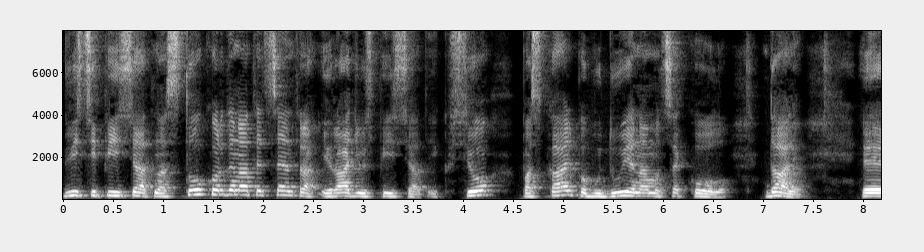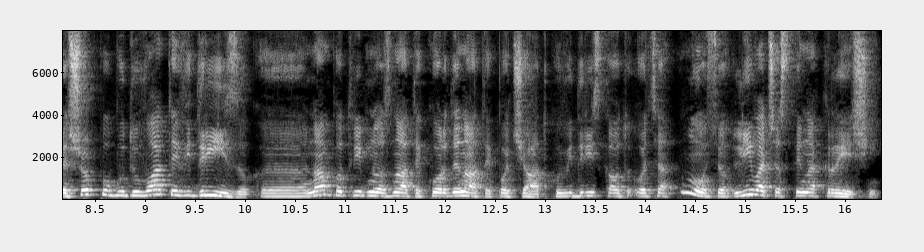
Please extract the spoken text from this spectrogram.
250 на 100 координати центра і радіус 50. І все, Паскаль побудує нам оце коло. Далі. Е, Щоб побудувати відрізок, е, нам потрібно знати координати початку відрізка. Оця, ну, ось, ліва частина криші.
